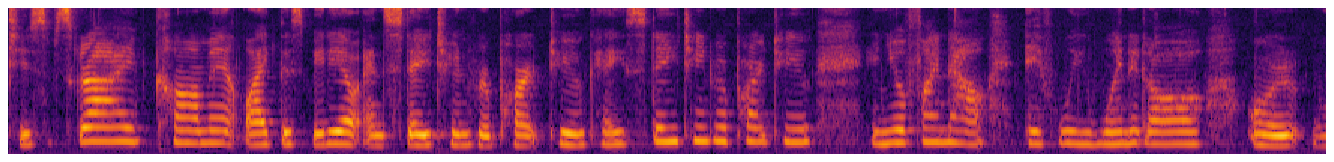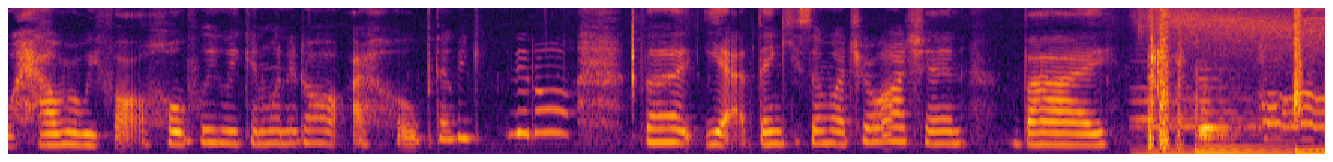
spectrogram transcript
to subscribe, comment, like this video, and stay tuned for part two, okay? Stay tuned for part two, and you'll find out if we win it all or however we fall. Hopefully, we can win it all. I hope that we can But yeah, thank you so much for watching. Bye. Oh, oh, oh.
